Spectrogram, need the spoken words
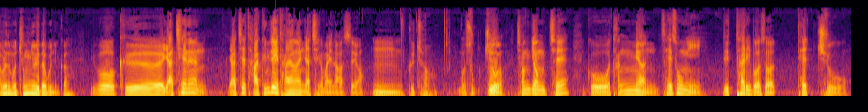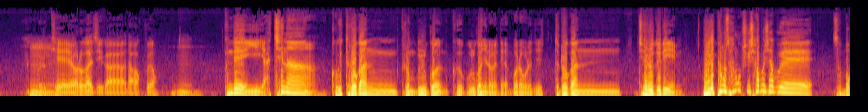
아무래도 뭐 중률이다 보니까. 그리고 그 야채는 야채 다 굉장히 다양한 야채가 많이 나왔어요. 음, 그렇죠. 뭐 숙주, 청경채, 그리고 당면, 새송이, 느타리 버섯, 대추 음, 이렇게 여러 가지가 나왔고요. 음. 근데 이 야채나 거기 들어간 그런 물건 그 물건이라고 해야 돼요. 뭐라고 그러지? 들어간 재료들이 우리가 평소 한국식 샤브샤브에서 뭐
